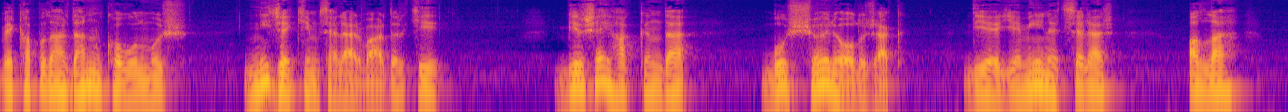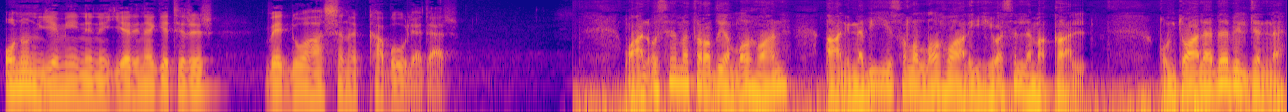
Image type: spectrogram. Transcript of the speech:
ve kapılardan kovulmuş nice kimseler vardır ki bir şey hakkında bu şöyle olacak diye yemin etseler Allah onun yeminini yerine getirir ve duasını kabul eder. وعن أسامة رضي الله عنه عن النبي صلى الله عليه وسلم قال قمت على باب الجنة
